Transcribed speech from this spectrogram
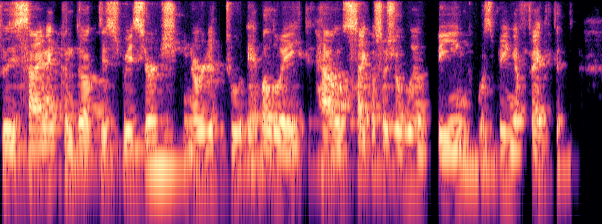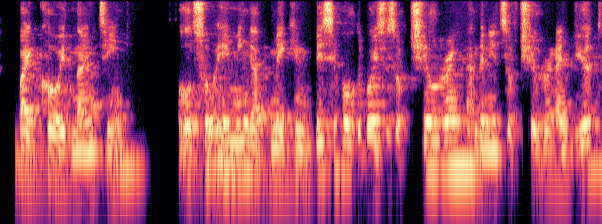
to design and conduct this research in order to evaluate how psychosocial well-being was being affected by COVID-19, also aiming at making visible the voices of children and the needs of children and youth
